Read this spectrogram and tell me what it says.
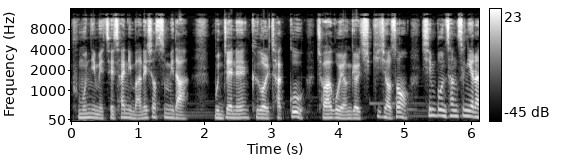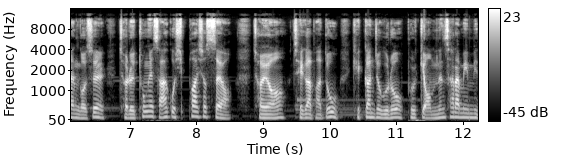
부모님의 재산이 많으셨습니다. 문제는 그걸 자꾸 저하고 연결시키셔서 신분 상승이라는 것을 저를 통해서 하고 싶어 하셨어요. 저요, 제가 봐도 객관적으로 볼 게 없는 사람입니다.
